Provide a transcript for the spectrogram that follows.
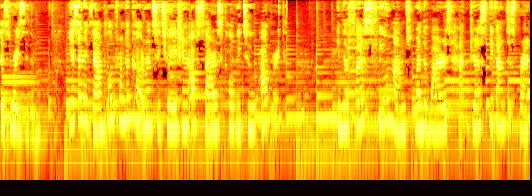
is racism. Here's an example from the current situation of SARS-CoV-2 outbreak. In the first few months when the virus had just begun to spread,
